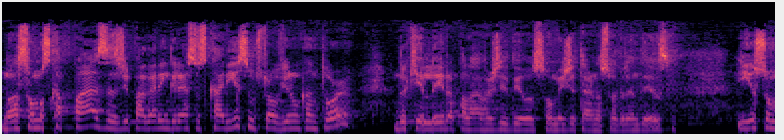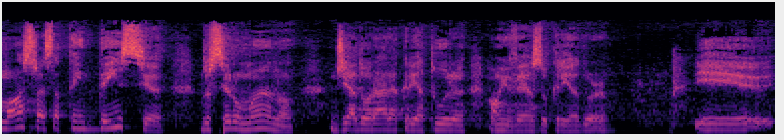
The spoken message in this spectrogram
Nós somos capazes de pagar ingressos caríssimos para ouvir um cantor do que ler a palavra de Deus ou meditar na sua grandeza. E isso mostra essa tendência do ser humano de adorar a criatura ao invés do Criador. E,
